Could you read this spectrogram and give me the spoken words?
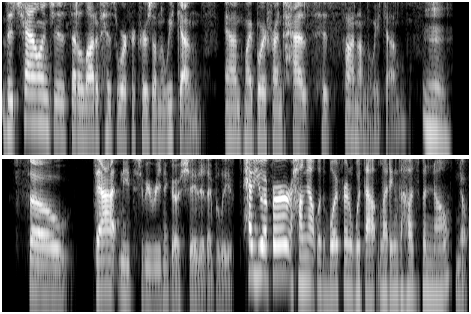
The challenge is that a lot of his work occurs on the weekends, and my boyfriend has his son on the weekends. Mm. So that needs to be renegotiated, I believe. Have you ever hung out with a boyfriend without letting the husband know? No,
